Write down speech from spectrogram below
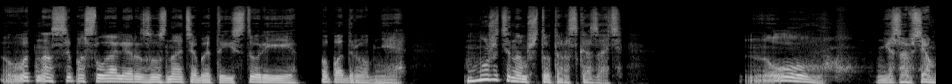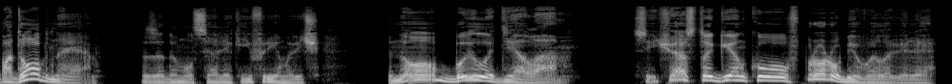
Вот нас и послали разузнать об этой истории поподробнее. Можете нам что-то рассказать?» «Ну, не совсем подобное», — задумался Олег Ефремович. «Но было дело. Сейчас-то Генку в проруби выловили,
